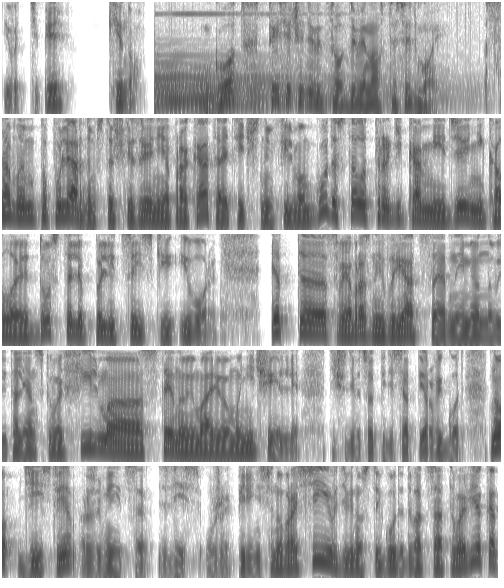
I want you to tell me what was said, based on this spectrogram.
И вот теперь кино. Год 1997 Самым популярным с точки зрения проката отечественным фильмом года стала трагикомедия Николая Досталя «Полицейские и воры». Это своеобразная вариация одноименного итальянского фильма «Стену и Марио Маничелли» 1951 год. Но действие, разумеется, здесь уже перенесено в Россию. В 90-е годы 20 века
